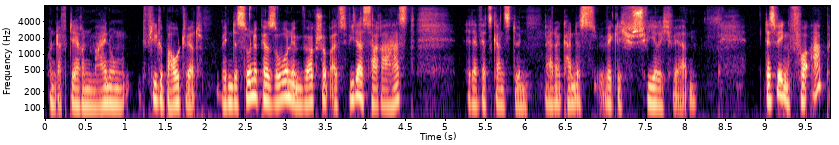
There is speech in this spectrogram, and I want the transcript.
und auf deren Meinung viel gebaut wird. Wenn du so eine Person im Workshop als Widersacher hast, äh, da wird es ganz dünn. Ja, dann kann das wirklich schwierig werden. Deswegen vorab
